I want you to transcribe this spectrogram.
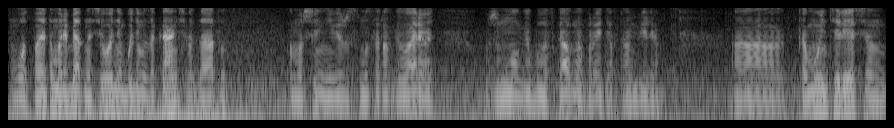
Вот, поэтому, ребят, на сегодня будем заканчивать, да, тут о машине не вижу смысла разговаривать, уже многое было сказано про эти автомобили. А, кому интересен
